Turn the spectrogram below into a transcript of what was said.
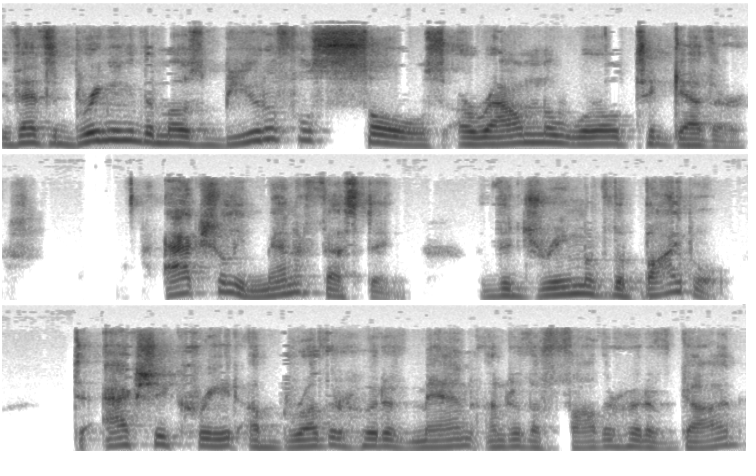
that's bringing the most beautiful souls around the world together, actually manifesting the dream of the Bible to actually create a brotherhood of man under the fatherhood of God,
